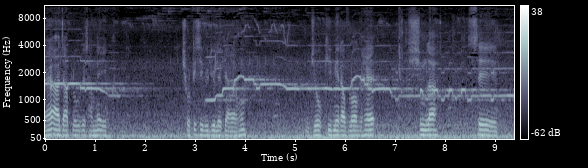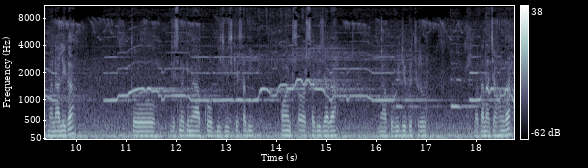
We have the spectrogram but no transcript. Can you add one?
मैं आज आप लोगों के सामने एक छोटी सी वीडियो लेके आया हूँ, जो कि मेरा व्लॉग है शिमला से मनाली का। तो जिसमें कि मैं आपको बीच बीच के सभी पॉइंट्स और सभी जगह मैं आपको वीडियो के थ्रू बताना चाहूँगा।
